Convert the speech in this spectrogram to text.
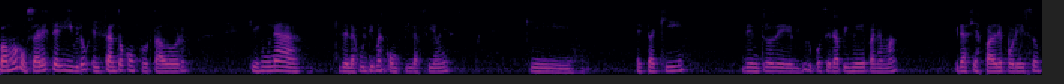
Vamos a usar este libro, El Santo Confortador, que es una de las últimas compilaciones que está aquí dentro del grupo Serapis B de Panamá. Gracias, Padre, por eso.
